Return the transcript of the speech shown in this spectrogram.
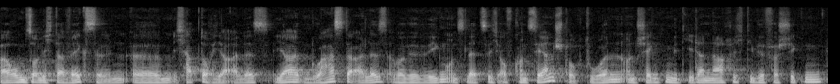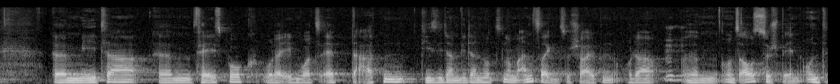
Warum soll ich da wechseln? Ähm, ich habe doch hier alles. Ja, du hast da alles, aber wir bewegen uns letztlich auf Konzernstrukturen und schenken mit jeder Nachricht, die wir verschicken, äh, Meta, ähm, Facebook oder eben WhatsApp Daten, die sie dann wieder nutzen, um Anzeigen zu schalten oder mhm. ähm, uns auszuspähen. Und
